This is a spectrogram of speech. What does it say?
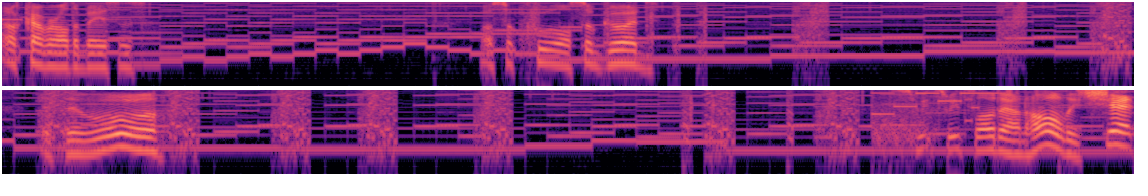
I'll cover all the bases. Oh, so cool, so good. If the ooh. Sweet, sweet slowdown. Holy shit!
